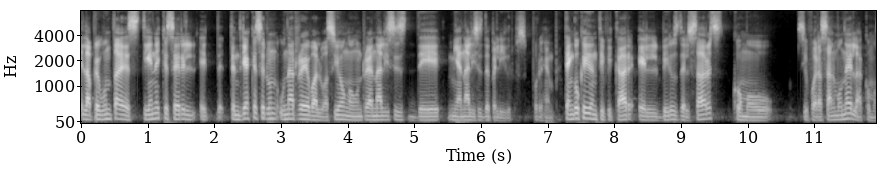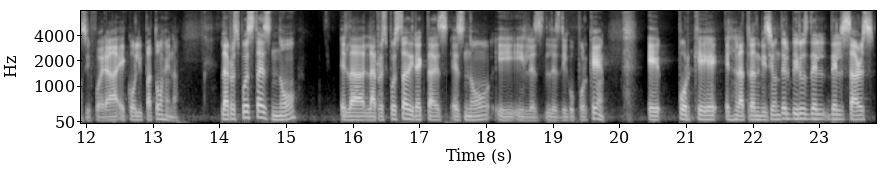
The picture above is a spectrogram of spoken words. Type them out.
la pregunta es, ¿tiene que ser el, eh, ¿tendría que ser una reevaluación o un reanálisis de mi análisis de peligros, por ejemplo? ¿Tengo que identificar el virus del SARS como si fuera salmonella, como si fuera E. coli patógena? La respuesta es no. Eh, la, respuesta directa es, no y, les, digo por qué. Eh, porque la transmisión del virus del, del, SARS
